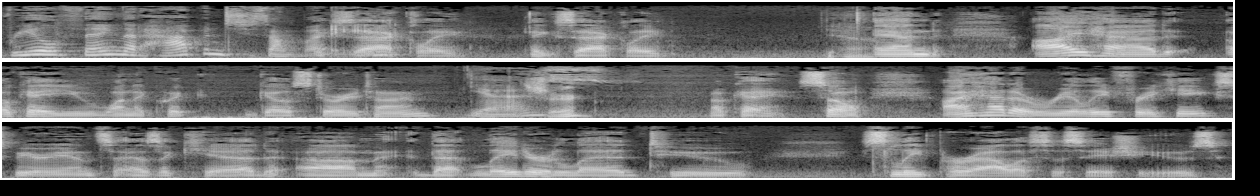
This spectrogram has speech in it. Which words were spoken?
real thing that happened to somebody. Exactly. Exactly. Yeah. And I had okay, you want a quick ghost story time? Yes. Sure. Okay, so I had a really freaky experience as a kid um, that later led to sleep paralysis issues.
